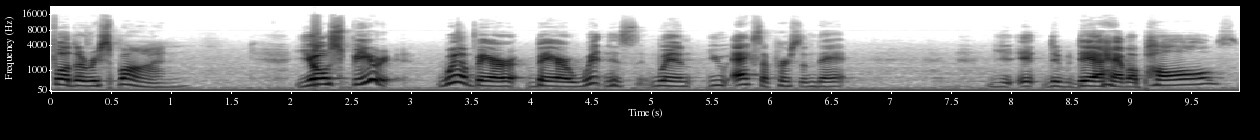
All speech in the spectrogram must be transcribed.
for the response. Your spirit will bear bear witness when you ask a person that. It, they'll have a pause,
